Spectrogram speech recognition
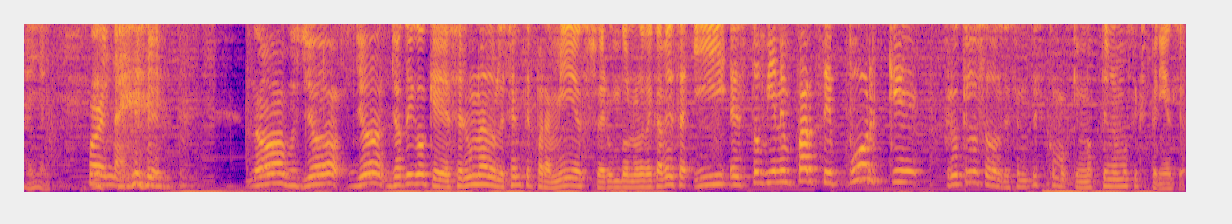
Ay, ay. Fortnite. Este, no, pues yo, yo, yo te digo que ser un adolescente para mí es ser un dolor de cabeza. Y esto viene en parte porque creo que los adolescentes como que no tenemos experiencia.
